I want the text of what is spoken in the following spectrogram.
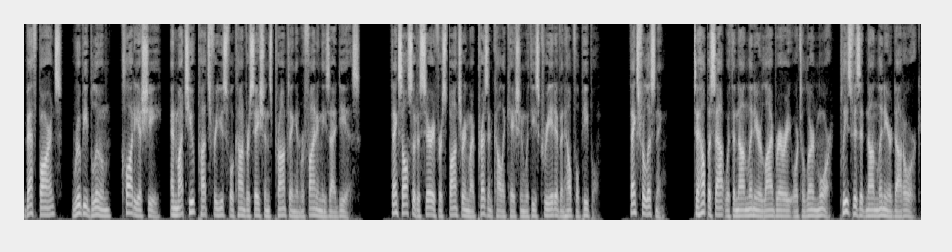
Beth Barnes, Ruby Bloom, Claudia Shi, and Mathieu Putz for useful conversations prompting and refining these ideas. Thanks also to SERI for sponsoring my present collocation with these creative and helpful people. Thanks for listening. To help us out with the Nonlinear Library or to learn more, please visit nonlinear.org.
